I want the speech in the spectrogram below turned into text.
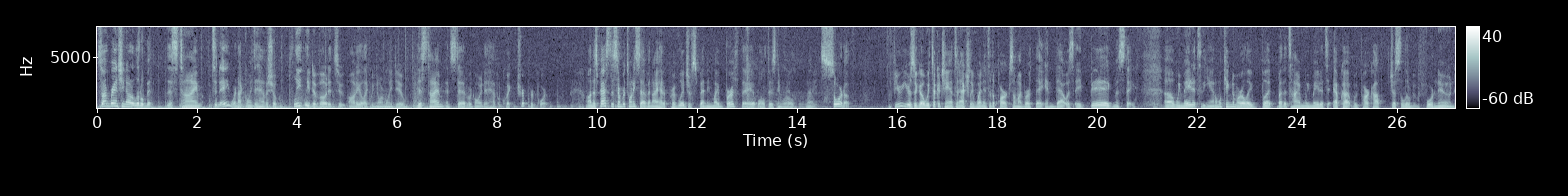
So I'm branching out a little bit this time. Today we're not going to have a show completely devoted to audio like we normally do. This time instead we're going to have a quick trip report. On this past December 27, I had a privilege of spending my birthday at Walt Disney World. Well, sort of. A few years ago, we took a chance and actually went into the parks on my birthday, and that was a big mistake. Uh, we made it to the Animal Kingdom early, but by the time we made it to Epcot, we park hopped just a little bit before noon.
